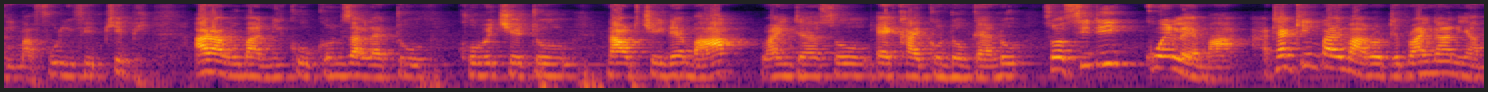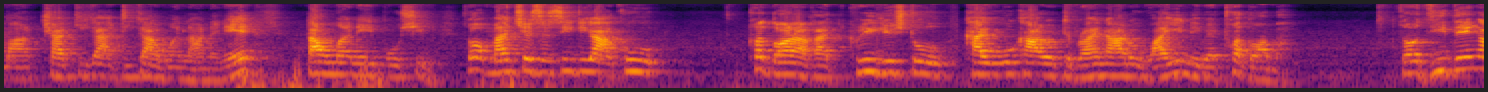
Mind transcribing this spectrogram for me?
ဒီမှာ fully fit ဖြစ်ပြီ အဲ့ဒါကိုမှ Nico Gonzalez တို့ Kovacic တို့နောက်တစ်ချိန်ထဲမှာ Ryder ဆို Ekai Gundogan တို့ဆိုတော့ City ကွင်းလေမှာ attacking ပိုင်းမှာတော့ De Bruyne နေရာမှာ Chucky ကအဓိကဝင်လာနေတယ်တောင်ပန်နေပို့ရှိပြီဆိုတော့ Manchester City ကအခုထွက်သွားတာက Grealish တို့ Kai Walker တို့ De Bruyne တို့ဝိုင်းရင်နေပဲထွက်သွားမှာဆိုတော့ဒီသင်းက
